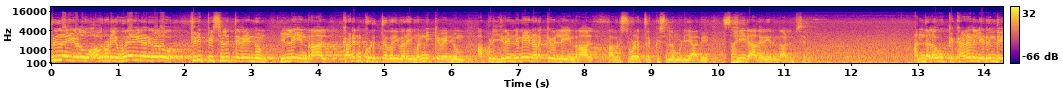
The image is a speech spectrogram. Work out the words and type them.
பிள்ளைகளோ அவருடைய உறவினர்களோ திருப்பி செலுத்த வேண்டும். இல்லை என்றால் கடன் கொடுத்தவர் இவரை மன்னிக்க வேண்டும். அப்படி இரண்டுமே நடக்கவில்லை என்றால் அவர் சுவனத்திற்கு செல்ல முடியாது. சகிதாகவே இருந்தாலும் சரி. அந்த அளவுக்கு கடனில் இருந்து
